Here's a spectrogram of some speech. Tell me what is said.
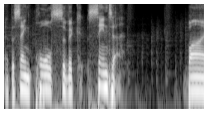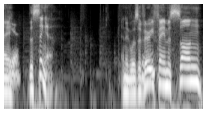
at the St. Paul Civic Center by Yeah. the singer. And it was a very famous song.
